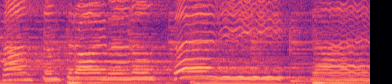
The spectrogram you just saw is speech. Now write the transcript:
Tanzen, träumen und verliebt sein,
